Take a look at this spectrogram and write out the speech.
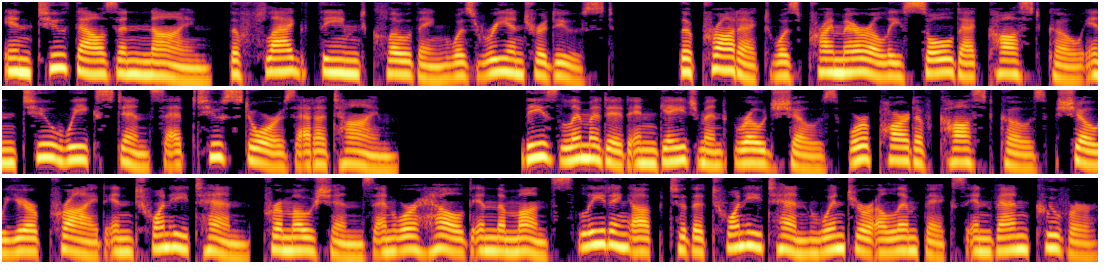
In 2009, the flag-themed clothing was reintroduced. The product was primarily sold at Costco in two-week stints at two stores at a time. These limited engagement roadshows were part of Costco's Show Your Pride in 2010 promotions and were held in the months leading up to the 2010 Winter Olympics in Vancouver,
